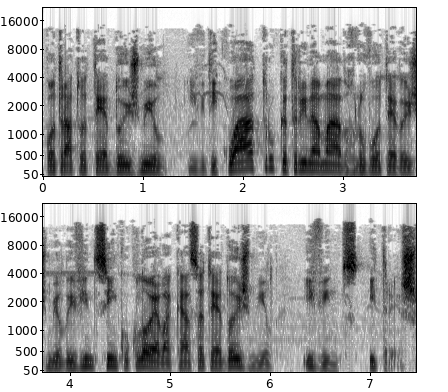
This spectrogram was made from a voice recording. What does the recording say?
contrato até 2024, Catarina Amado renovou até 2025, Chloé Lacasse até 2023.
